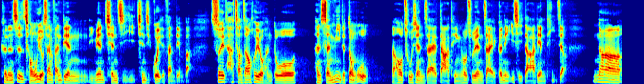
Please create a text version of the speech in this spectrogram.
可能是宠物友善饭店里面前几前几贵的饭店吧，所以它常常会有很多很神秘的动物。然后出现在大厅，或出现在跟你一起搭电梯这样。那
